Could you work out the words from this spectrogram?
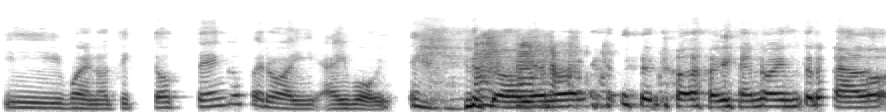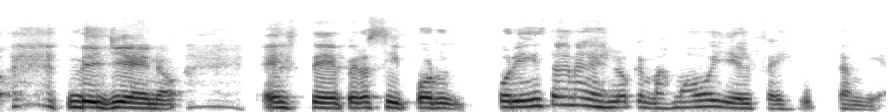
Y bueno, TikTok tengo, pero ahí, ahí voy. todavía, no, todavía no he entrado de lleno. Este, pero sí, por, por Instagram es lo que más muevo y el Facebook también.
